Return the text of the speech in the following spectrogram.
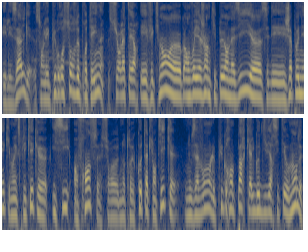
et les algues sont les plus grosses sources de protéines sur la Terre. Et effectivement, euh, en voyageant un petit peu en Asie, euh, c'est des Japonais qui m'ont expliqué que ici, en France, sur notre côte atlantique, nous avons le plus grand parc algodiversité au monde,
